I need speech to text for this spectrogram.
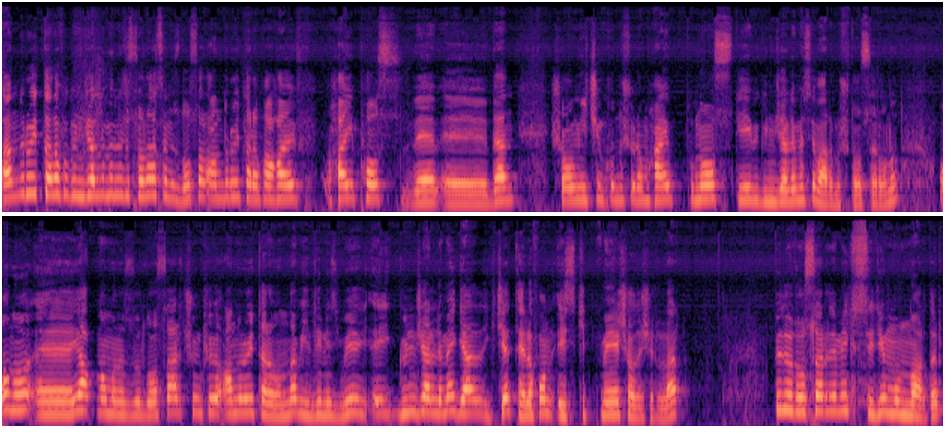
Android tarafı güncellemeleri sorarsanız dostlar Android tarafı Hy- Hypos ve e, ben Xiaomi için konuşuyorum. Hypnos diye bir güncellemesi varmış dostlar onun. Onu e, yapmamanızdır dostlar. Çünkü Android tarafında bildiğiniz gibi e, güncelleme geldikçe telefon eskitmeye çalışırlar. Bir de dostlar demek istediğim bunlardır.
